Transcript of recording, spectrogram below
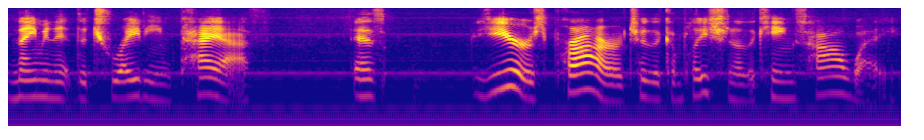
naming it the trading path, as years prior to the completion of the King's Highway.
